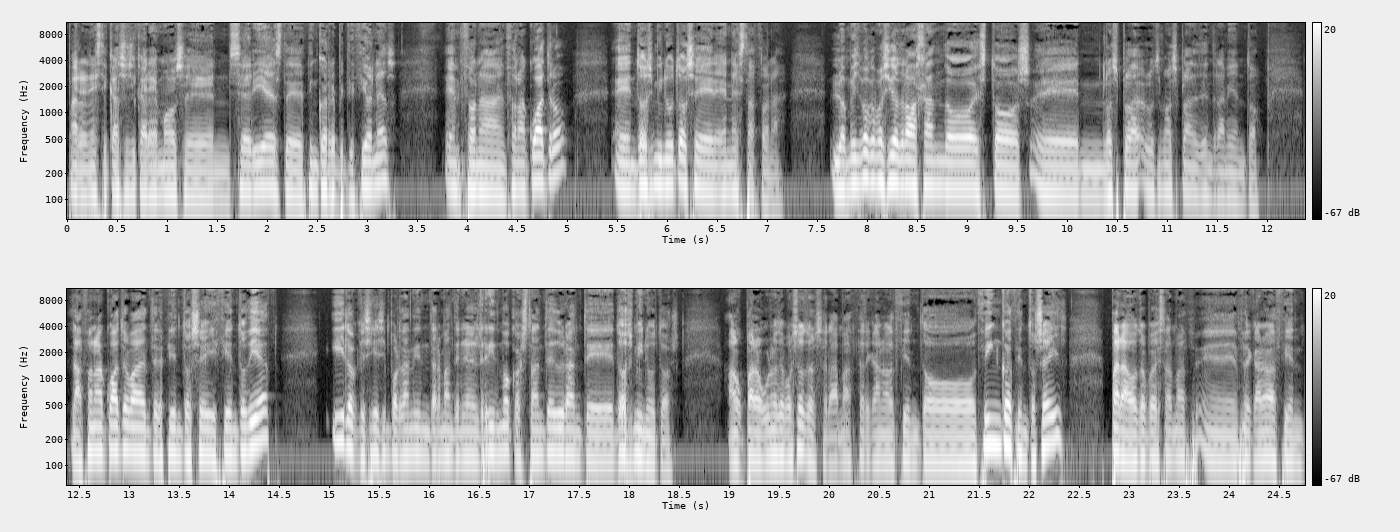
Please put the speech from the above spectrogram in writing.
para en este caso si haremos en series de 5 repeticiones en zona, en zona 4, en dos minutos en, esta zona. Lo mismo que hemos ido trabajando estos en los, últimos planes de entrenamiento. La zona 4 va entre 106 y 110 y lo que sí es importante es intentar mantener el ritmo constante durante dos minutos. Para algunos de vosotros será más cercano al 105, 106, para otros puede estar más eh, cercano al 100,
